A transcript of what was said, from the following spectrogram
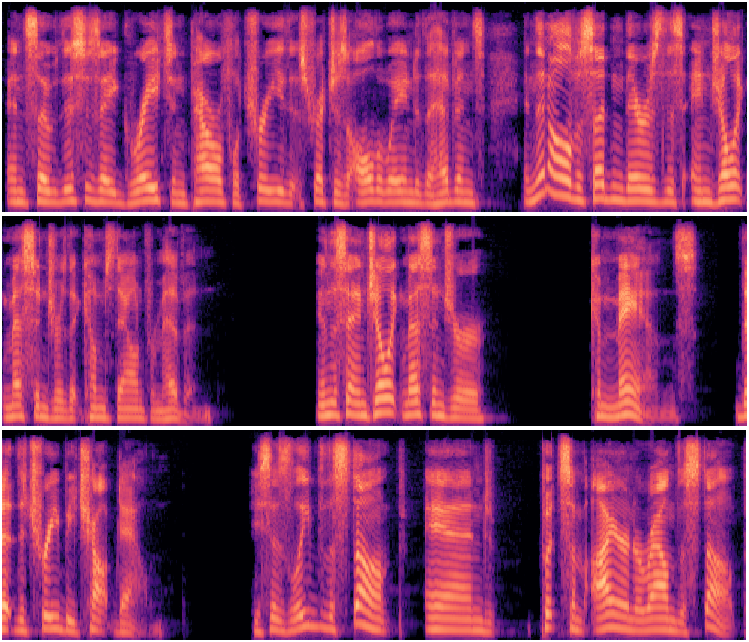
And so this is a great and powerful tree that stretches all the way into the heavens. And then all of a sudden, there is this angelic messenger that comes down from heaven. And this angelic messenger commands that the tree be chopped down. He says, Leave the stump and put some iron around the stump,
